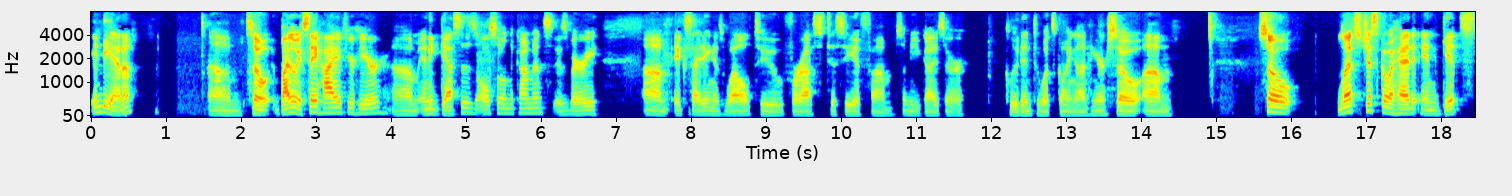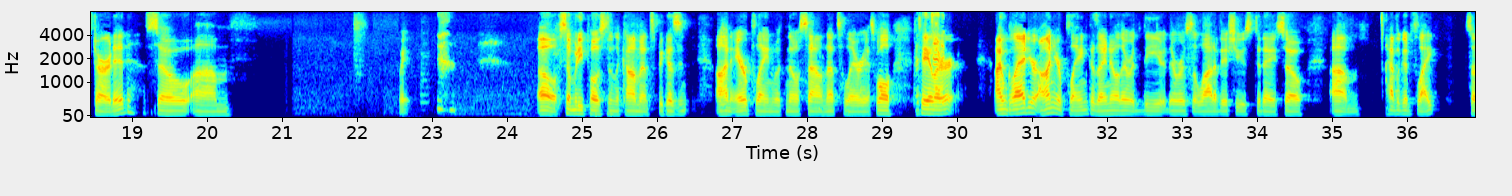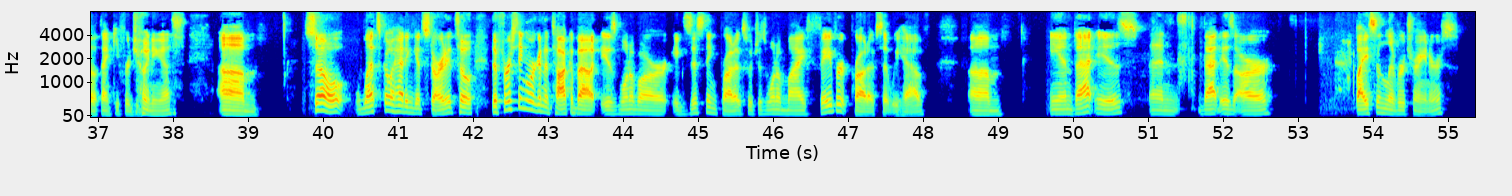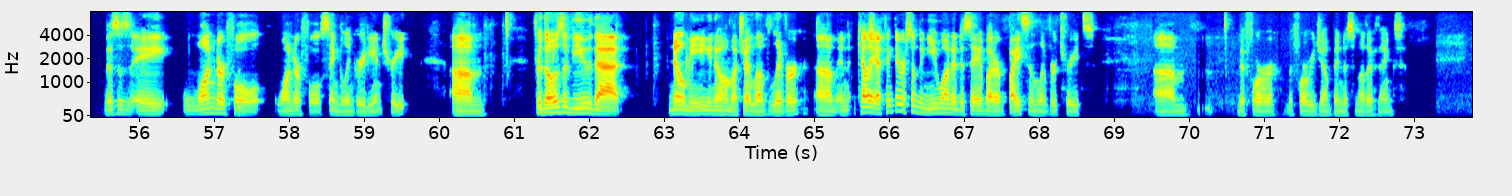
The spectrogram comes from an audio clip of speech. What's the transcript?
Indiana. Um, so, by the way, say hi if you're here. Um, any guesses also in the comments is very um, exciting as well to for us to see if um, some of you guys are clued into what's going on here. So, um, so let's just go ahead and get started. So, um, wait. oh, somebody posted in the comments because on airplane with no sound. That's hilarious. Well, That's Taylor. Dead I'm glad you're on your plane because I know there were the there was a lot of issues today. So um, have a good flight. So thank you for joining us. Um, so let's go ahead and get started. So the first thing we're going to talk about is one of our existing products, which is one of my favorite products that we have, um, and that is and that is our bison liver trainers. This is a wonderful, wonderful single ingredient treat. Um, for those of you that know me, you know how much I love liver. Um, and Kelly, I think there was something you wanted to say about our bison liver treats um, before before we jump into some other things.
